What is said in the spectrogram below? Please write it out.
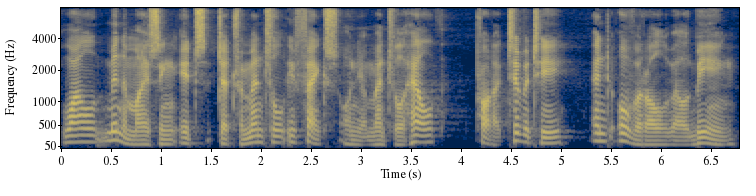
while minimizing its detrimental effects on your mental health, productivity, and overall well being.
